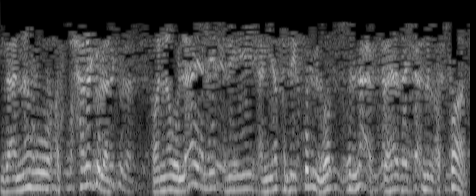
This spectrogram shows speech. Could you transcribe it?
بأنه أصبح رجلا وأنه لا يليق به أن يقضي كل الوقت في اللعب فهذا شأن الأطفال.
